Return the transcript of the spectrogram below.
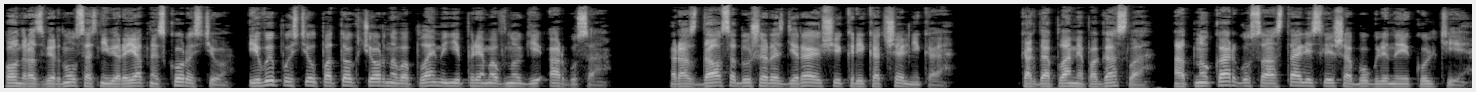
Он развернулся с невероятной скоростью и выпустил поток черного пламени прямо в ноги Аргуса. Раздался душераздирающий крик отшельника. Когда пламя погасло, от ног Аргуса остались лишь обугленные культи.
